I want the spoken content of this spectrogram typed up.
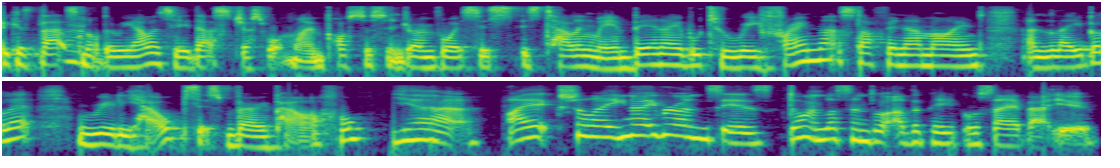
because that's hmm. not the reality. That's just what my imposter syndrome voice is is telling me." And being able to reframe that stuff in our mind and label it really helps. It's very powerful. Yeah. I actually, you know, everyone says don't listen to what other people say about you.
